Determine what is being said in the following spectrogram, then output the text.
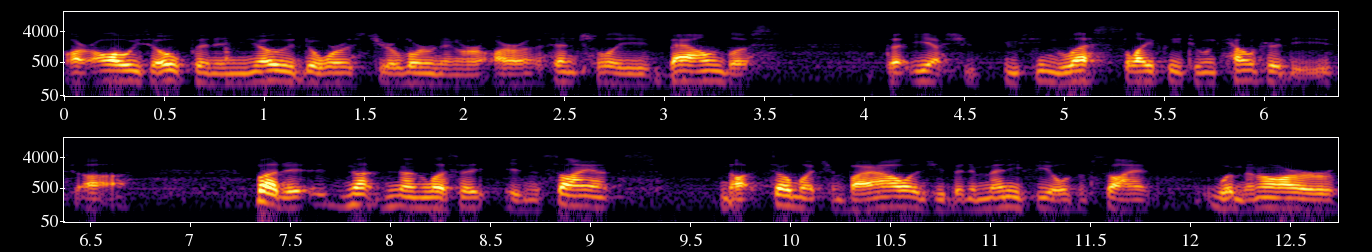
are always open and you know the doors to your learning are, are essentially boundless, that yes, you, you seem less likely to encounter these. Uh, but it, not, nonetheless, uh, in science, not so much in biology, but in many fields of science, women are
